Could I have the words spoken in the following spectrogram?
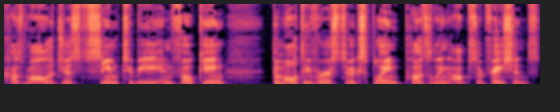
cosmologists seem to be invoking the multiverse to explain puzzling observations.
